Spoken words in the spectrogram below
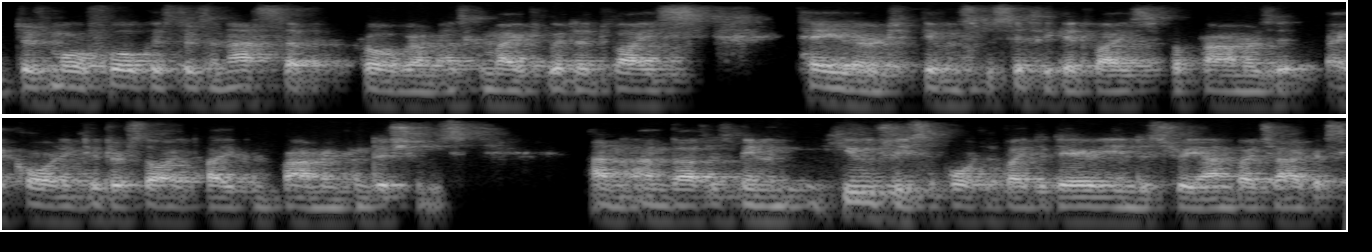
There's more focus. There's an ASSAP program has come out with advice tailored, given specific advice for farmers according to their soil type and farming conditions. And, and that has been hugely supported by the dairy industry and by Teagasc.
